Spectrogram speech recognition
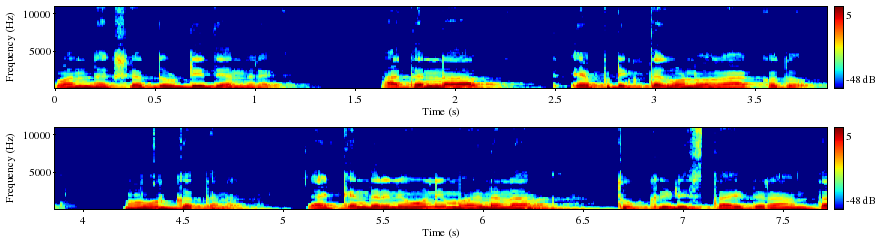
ಒಂದು ಲಕ್ಷ ದುಡ್ಡಿದೆ ಅಂದರೆ, ಅದನ್ನು ಎಫ್ ಡಿಗೆ ತಗೊಂಡೋಗಿ ಹಾಕೋದು ಮೂರ್ಖತನ. ಯಾಕೆಂದರೆ ನೀವು ನಿಮ್ಮ ಹಣನ ತುಕ್ಕಿಡಿಸ್ತಾ ಇದ್ದೀರಾ ಅಂತ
